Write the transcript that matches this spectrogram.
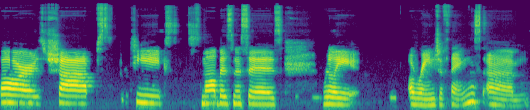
bars, shops, boutiques, small businesses, really a range of things. Um,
